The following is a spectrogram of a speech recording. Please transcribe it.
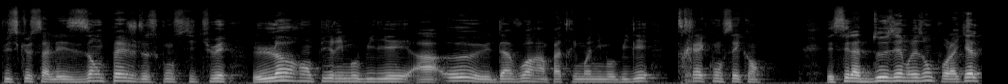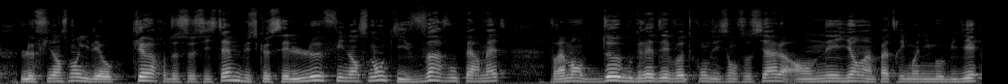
puisque ça les empêche de se constituer leur empire immobilier à eux et d'avoir un patrimoine immobilier très conséquent. Et c'est la deuxième raison pour laquelle le financement il est au cœur de ce système puisque c'est le financement qui va vous permettre vraiment d'upgrader votre condition sociale en ayant un patrimoine immobilier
